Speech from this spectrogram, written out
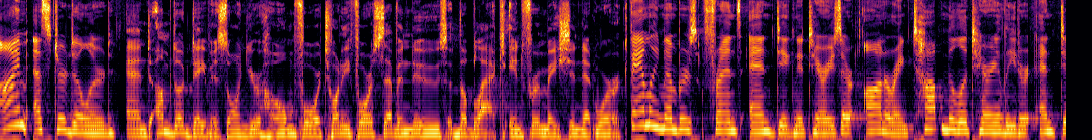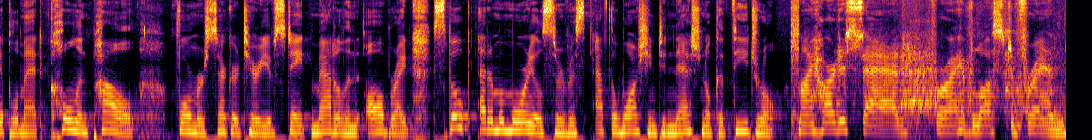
I'm Esther Dillard. And I'm Doug Davis on your home for 24 7 News, the Black Information Network. Family members, friends, and dignitaries are honoring top military leader and diplomat Colin Powell. Former Secretary of State Madeleine Albright spoke at a memorial service at the Washington National Cathedral. My heart is sad, for I have lost a friend.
